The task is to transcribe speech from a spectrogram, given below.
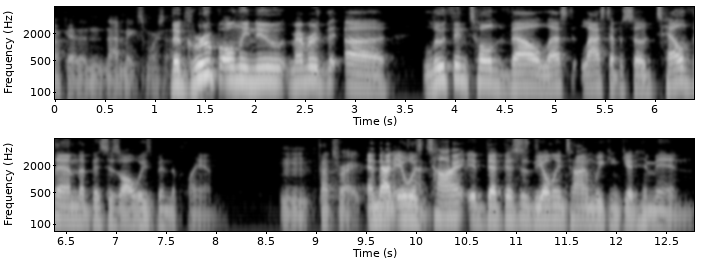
okay, then that makes more sense. The group only knew. Remember, the, uh, Luthen told Vel last last episode, tell them that this has always been the plan, Mm, that's right, and that, it was sense. time it, that this is the only time we can get him in.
